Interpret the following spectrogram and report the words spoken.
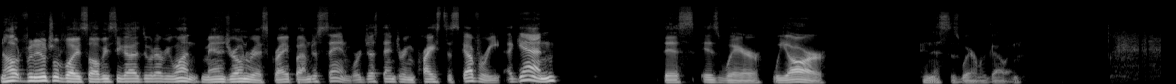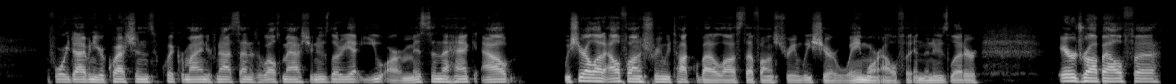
not financial advice. Obviously, you guys do whatever you want, manage your own risk, right? But I'm just saying, we're just entering price discovery. Again, this is where we are, and this is where we're going. Before we dive into your questions, quick reminder if you're not signed up to the Wealth Mastery newsletter yet, you are missing the heck out. We share a lot of alpha on stream. We talk about a lot of stuff on stream. We share way more alpha in the newsletter. Airdrop alpha,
